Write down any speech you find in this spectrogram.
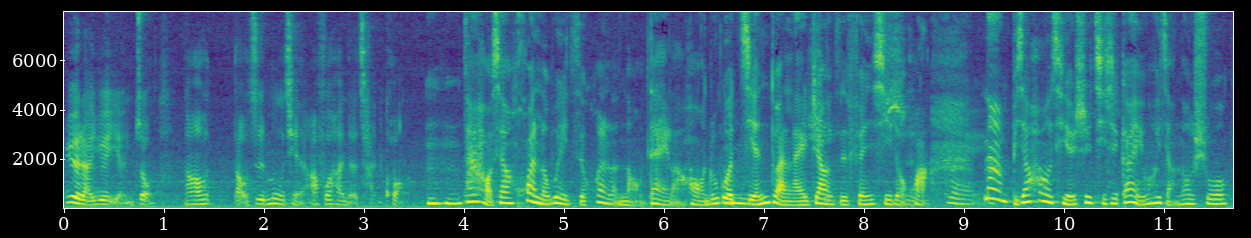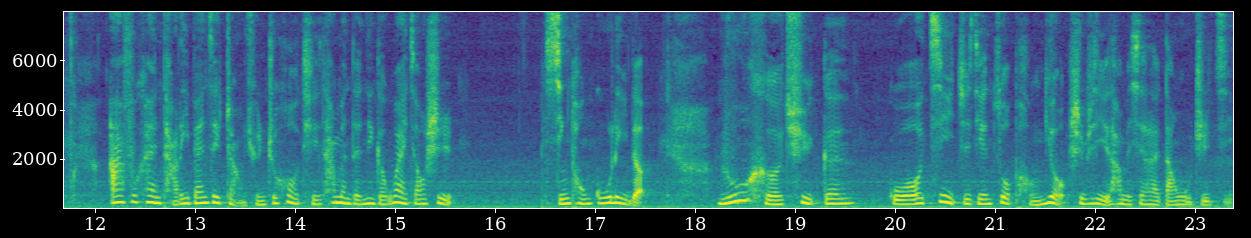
越来越严重，然后导致目前阿富汗的惨况。嗯哼，他好像换了位置，换了脑袋了哈。如果嗯简短来这样子分析的是话，对，那比较好奇的是，其实刚才也会讲到说，阿富汗塔利班在掌权之后，其实他们的那个外交是形同孤立的，如何去跟国际之间做朋友，是不是也他们现在的当务之急？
